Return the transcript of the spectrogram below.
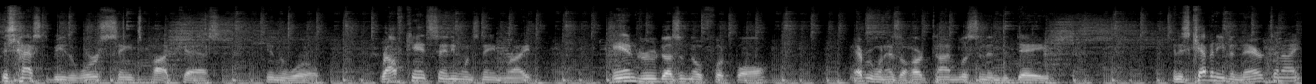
This has to be the worst Saints podcast in the world. Ralph can't say anyone's name right. Andrew doesn't know football. Everyone has a hard time listening to Dave. And is Kevin even there tonight?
